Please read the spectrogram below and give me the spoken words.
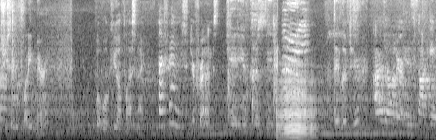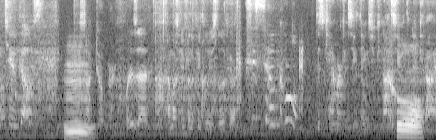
Is she Bloody Mary? What woke you up last night? My friends. Your friends? Katie and Christy. Oh. They lived here? Our daughter is talking to ghosts. This Mm. October. What is that? That must be from the people who used to live here. This is so cool. This camera can see things you cannot see with the Cool. naked eye.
